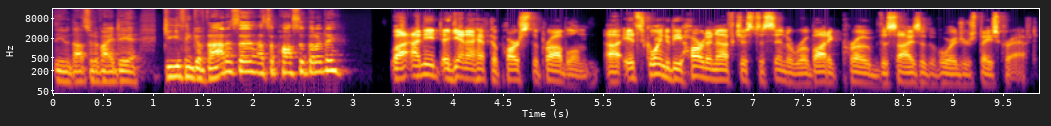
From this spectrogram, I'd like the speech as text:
You know that sort of idea. Do you think of that as a as a possibility? Well, I need again. I have to parse the problem. Uh, it's going to be hard enough just to send a robotic probe the size of the Voyager spacecraft.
